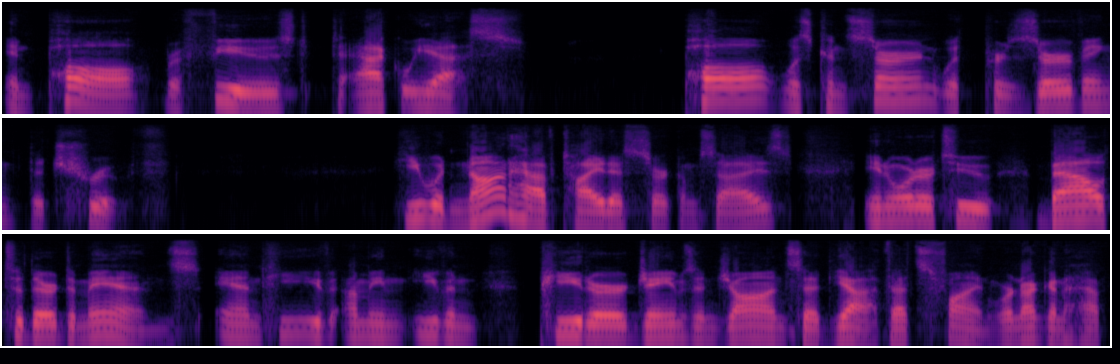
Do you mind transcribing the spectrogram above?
And Paul refused to acquiesce. Paul was concerned with preserving the truth. He would not have Titus circumcised in order to bow to their demands. And he, I mean, even Peter, James, and John said, "Yeah, that's fine. We're not going to have,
